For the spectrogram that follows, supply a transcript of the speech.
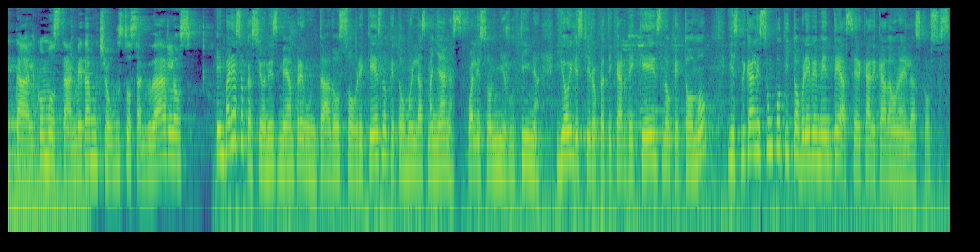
tal? ¿Cómo están? Me da mucho gusto saludarlos. En varias ocasiones me han preguntado sobre qué es lo que tomo en las mañanas, cuáles son mi rutina. Y hoy les quiero platicar de qué es lo que tomo y explicarles un poquito brevemente acerca de cada una de las cosas.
